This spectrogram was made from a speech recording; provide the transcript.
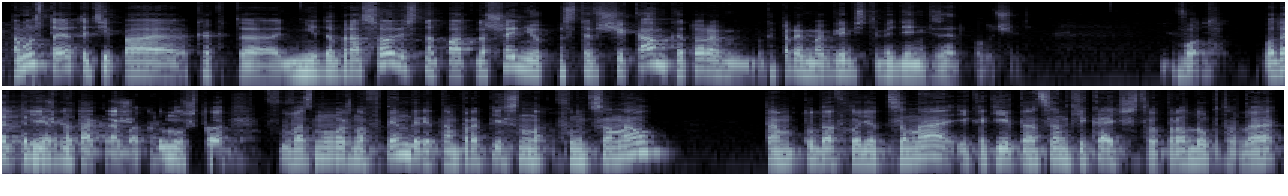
потому что это типа как-то недобросовестно по отношению к поставщикам, которым, которые могли бы с тебя деньги за это получить. Вот. Вот это Я примерно так я ещё работает. Думал, что, возможно, в тендере там прописан функционал, там туда входит цена и какие-то оценки качества продукта, да?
